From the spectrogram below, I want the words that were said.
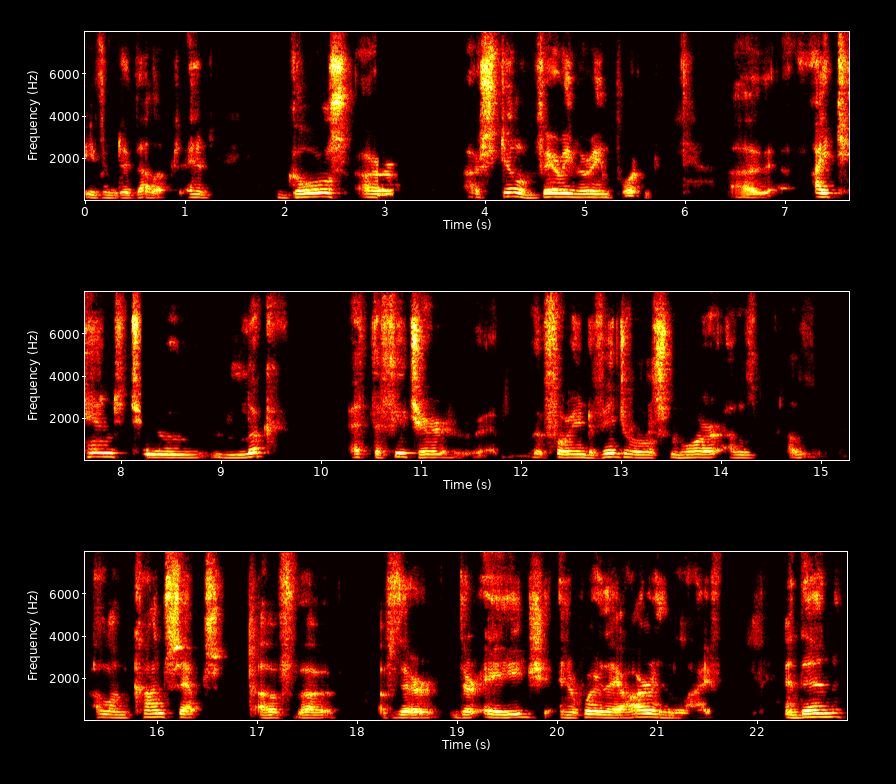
even developed. And goals are are still very, very important. Uh, I tend to look at the future uh, for individuals more al- along concepts of uh, of their their age and where they are in life, and then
